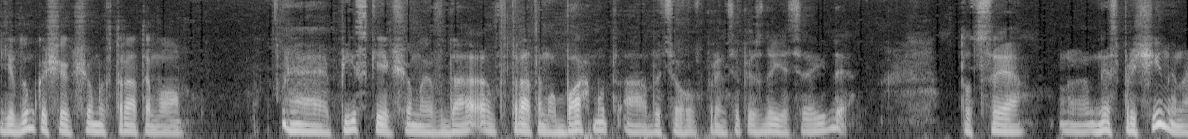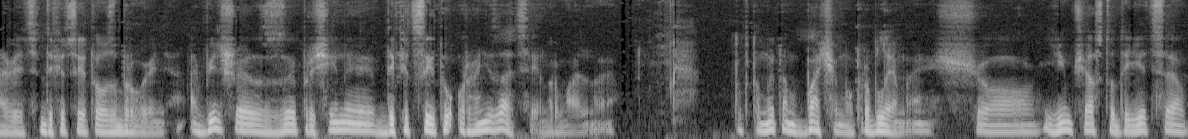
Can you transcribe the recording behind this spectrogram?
Є думка, що якщо ми втратимо е, Піски, якщо ми втратимо Бахмут, а до цього, в принципі, здається, йде, то це не з причини навіть дефіциту озброєння, а більше з причини дефіциту організації нормальної. Тобто ми там бачимо проблеми, що їм часто дається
